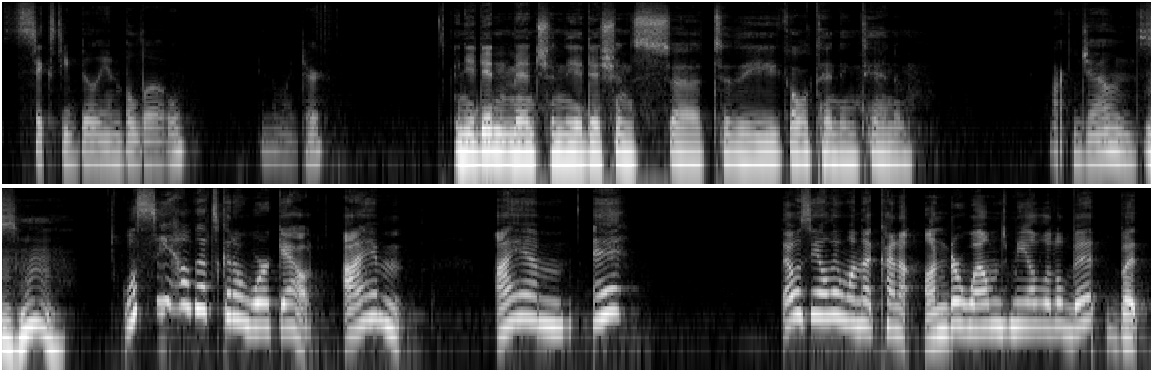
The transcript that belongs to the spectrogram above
sixty billion below in the winter. And you didn't mention the additions uh, to the goaltending tandem. Martin Jones. Mm-hmm. We'll see how that's going to work out. I am, I am, eh. That was the only one that kind of underwhelmed me a little bit, but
